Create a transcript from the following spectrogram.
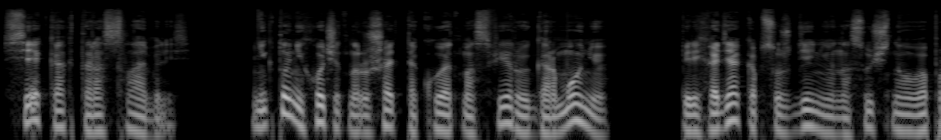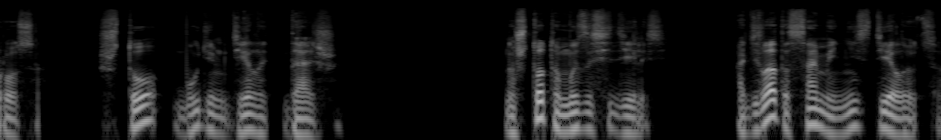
Все как-то расслабились. Никто не хочет нарушать такую атмосферу и гармонию, переходя к обсуждению насущного вопроса. Что будем делать дальше? Но что-то мы засиделись. А дела-то сами не сделаются.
